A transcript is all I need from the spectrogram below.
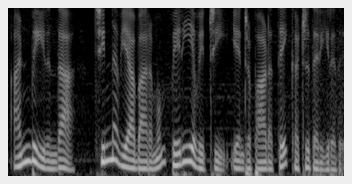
அன்பு இருந்தா சின்ன வியாபாரமும் பெரிய வெற்றி என்ற பாடத்தை கற்றுத்தருகிறது.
